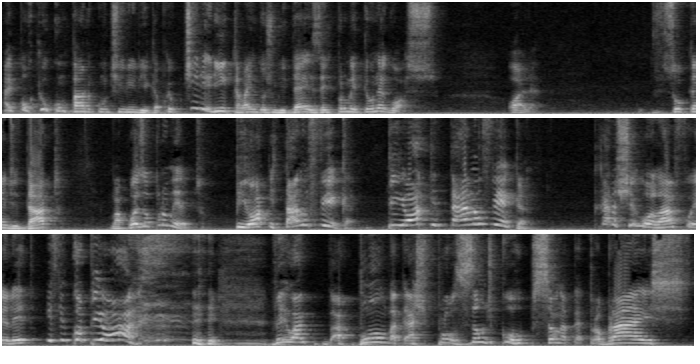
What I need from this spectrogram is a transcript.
Aí por que eu comparo com o Tiririca? Porque o Tiririca, lá em 2010, ele prometeu um negócio. Olha, sou candidato, uma coisa eu prometo. Pior que tá, não fica. Pior que tá, não fica. O cara chegou lá, foi eleito e ficou pior. Veio a, a, bomba, a explosão de corrupção na Petrobras.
